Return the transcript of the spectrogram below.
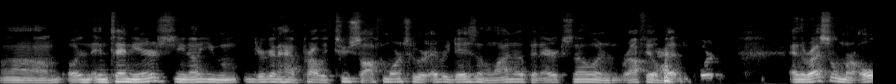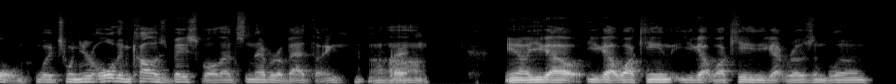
Um, in, in 10 years, you know, you you're going to have probably two sophomores who are every day's in the lineup and Eric Snow and Rafael Betancourt. And the rest of them are old, which when you're old in college baseball, that's never a bad thing. Um, you know, you got you got Joaquin, you got Joaquin, you got Rosenblum,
